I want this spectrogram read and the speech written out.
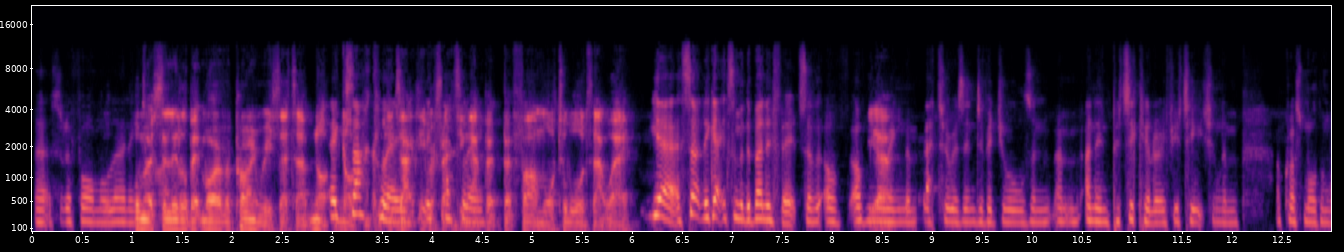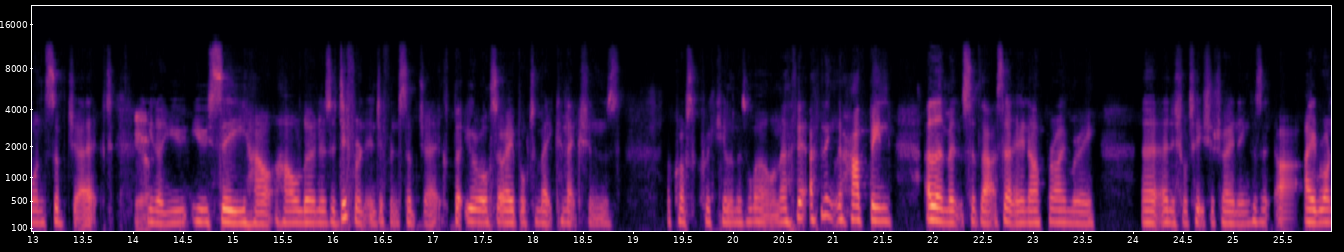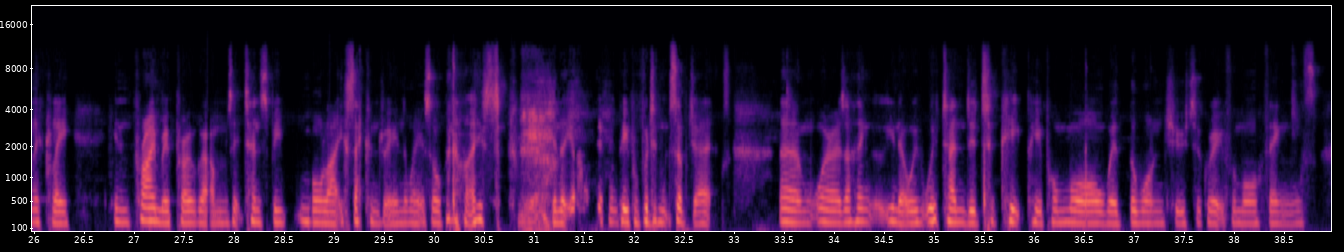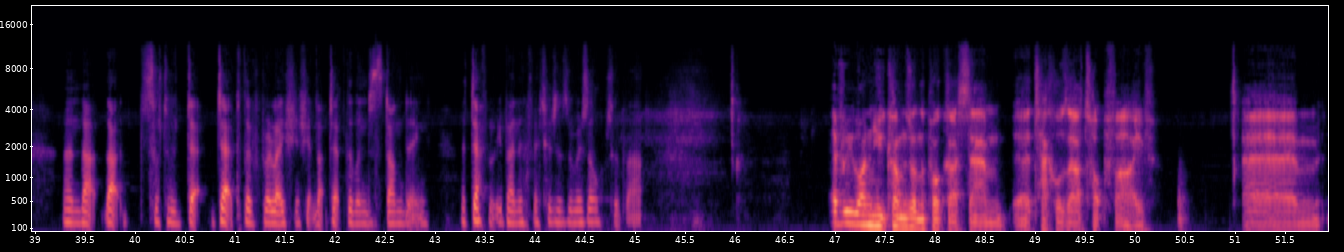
uh, sort of formal learning. Almost time. a little bit more of a primary setup, not exactly not exactly reflecting exactly. that, but but far more towards that way. Yeah, certainly getting some of the benefits of of, of yeah. knowing them better as individuals, and, and and in particular if you're teaching them across more than one subject, yeah. you know, you you see how how learners are different in different subjects, but you're also able to make connections across the curriculum as well. And I think I think there have been elements of that certainly in our primary uh, initial teacher training because uh, ironically in primary programs, it tends to be more like secondary in the way it's organised. Yeah. in that you have different people for different subjects. Um, whereas I think you know we've, we've tended to keep people more with the one tutor group for more things, and that that sort of de- depth of relationship, that depth of understanding, has definitely benefited as a result of that. Everyone who comes on the podcast, Sam, uh, tackles our top five um,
